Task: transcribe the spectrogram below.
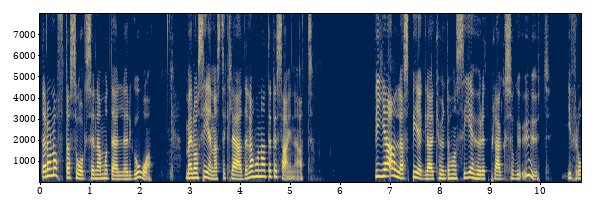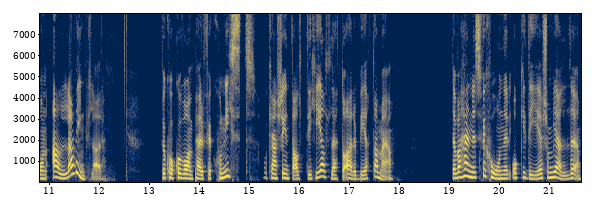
där hon ofta såg sina modeller gå med de senaste kläderna hon hade designat. Via alla speglar kunde hon se hur ett plagg såg ut ifrån alla vinklar. För Coco var en perfektionist och kanske inte alltid helt lätt att arbeta med. Det var hennes visioner och idéer som gällde.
